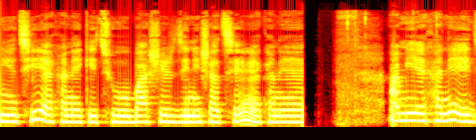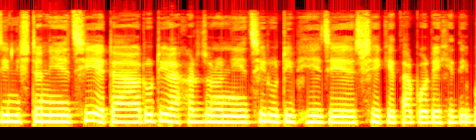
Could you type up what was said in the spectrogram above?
নিয়েছি। এখানে কিছু বাঁশের জিনিস আছে। এখানে আমি এখানে এই জিনিসটা নিয়েছি। এটা রুটি রাখার জন্য নিয়েছি। রুটি ভেজে সেকে তারপর রেখে দিব।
